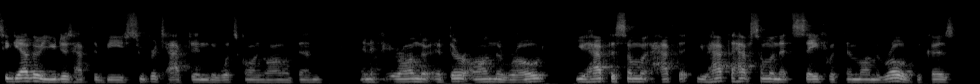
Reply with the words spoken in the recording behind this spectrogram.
together you just have to be super tapped into what's going on with them. And if you're on the if they're on the road you have to someone have to you have to have someone that's safe with them on the road because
